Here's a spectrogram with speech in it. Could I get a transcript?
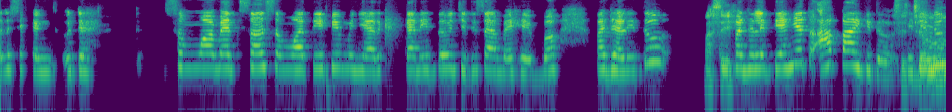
terus yang udah semua medsos, semua TV menyiarkan itu jadi sampai heboh. Padahal itu Masih penelitiannya tuh apa gitu. masih jadi jauh tuh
